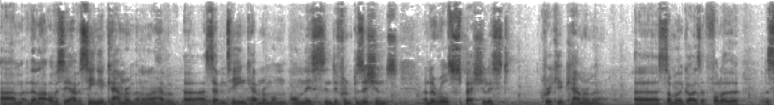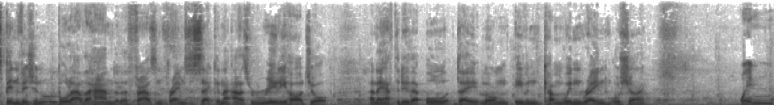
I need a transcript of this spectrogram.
Um, then I obviously have a senior cameraman, and I have a, a 17 cameraman on, on this in different positions, and they're all specialist cricket cameramen. Uh, some of the guys that follow the, the spin vision, ball out of the hand at a thousand frames a second. That, and that's a really hard job, and they have to do that all day long, even come wind, rain, or shine. When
